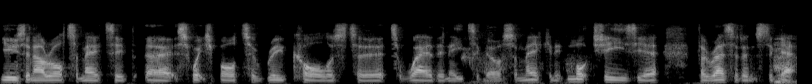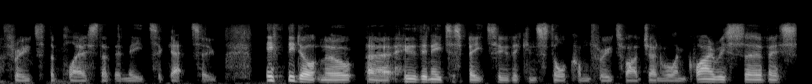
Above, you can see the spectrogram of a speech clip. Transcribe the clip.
using our automated uh, switchboard to route callers to, to where they need to go. So making it much easier for residents to get through to the place that they need to get to. If they don't know uh, who they need to speak to, they can still come through to our general inquiries service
